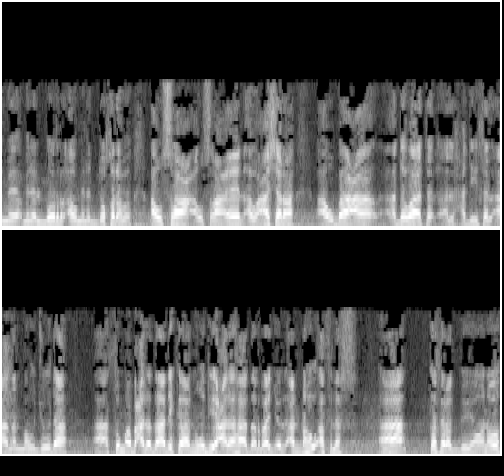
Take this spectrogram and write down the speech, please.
من البر أو من الدخن أو صاع أو صاعين أو عشرة أو باع أدوات الحديثه الآن الموجودة ثم بعد ذلك نودي على هذا الرجل أنه أفلس ها. كثرت ديونه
